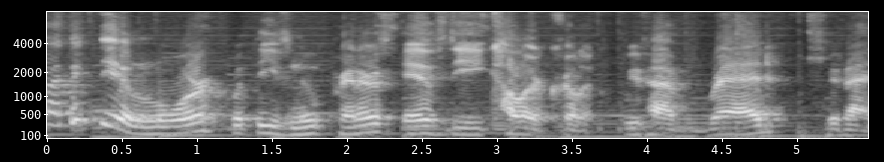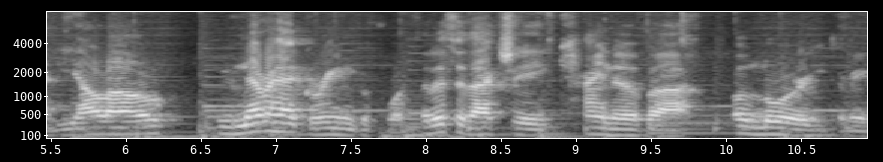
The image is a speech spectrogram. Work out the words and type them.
I think the allure with these new printers is the color acrylic. We've had red, we've had yellow, we've never had green before. So this is actually kind of uh, alluring to me.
